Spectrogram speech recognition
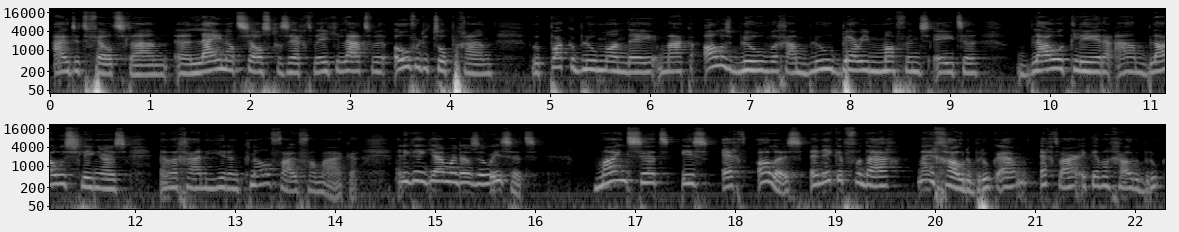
uit het veld slaan. Uh, Lijn had zelfs gezegd, weet je, laten we over de top gaan. We pakken Blue Monday, maken alles blue. We gaan blueberry muffins eten, blauwe kleren aan, blauwe slingers. En we gaan hier een knalfuif van maken. En ik denk, ja, maar dat, zo is het. Mindset is echt alles. En ik heb vandaag mijn gouden broek aan. Echt waar, ik heb een gouden broek.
